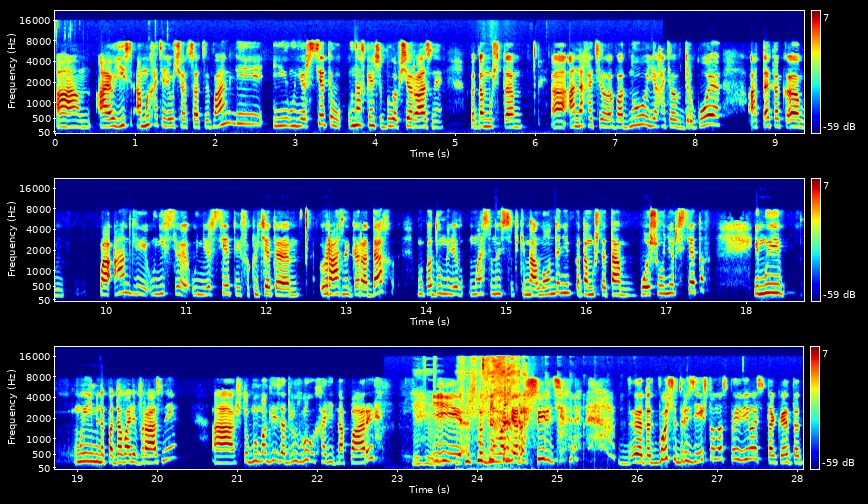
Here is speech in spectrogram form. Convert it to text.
А, а, есть, а мы хотели учиться в Англии, и университеты у нас, конечно, были вообще разные, потому что а, она хотела в одно, я хотела в другое, а так как а, по Англии у них все университеты и факультеты в разных городах, мы подумали, мы остановимся все-таки на Лондоне, потому что там больше университетов, и мы, мы именно подавали в разные, а, чтобы мы могли за друг друга ходить на пары, и чтобы мы могли расширить этот, больше друзей, что у нас появилось, так этот,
